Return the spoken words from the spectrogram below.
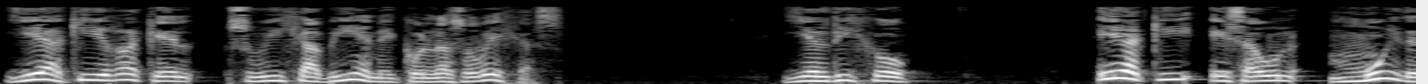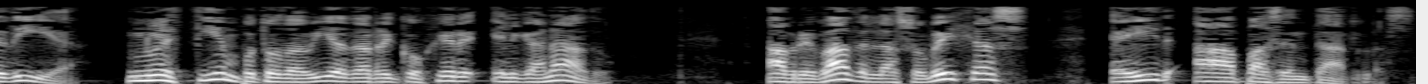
Y he aquí Raquel, su hija, viene con las ovejas. Y él dijo, He aquí es aún muy de día, no es tiempo todavía de recoger el ganado. Abrevad las ovejas e id a apacentarlas.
